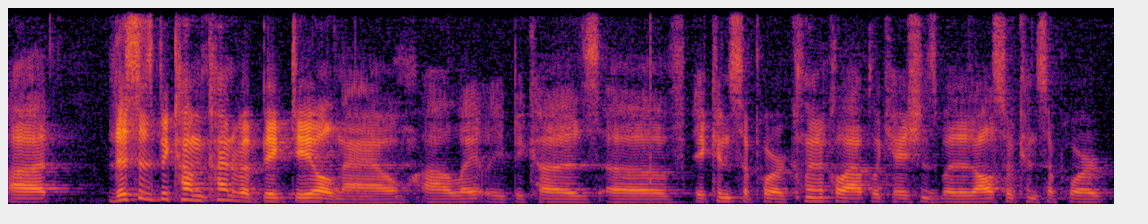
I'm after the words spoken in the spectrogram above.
uh, this has become kind of a big deal now uh, lately because of it can support clinical applications, but it also can support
